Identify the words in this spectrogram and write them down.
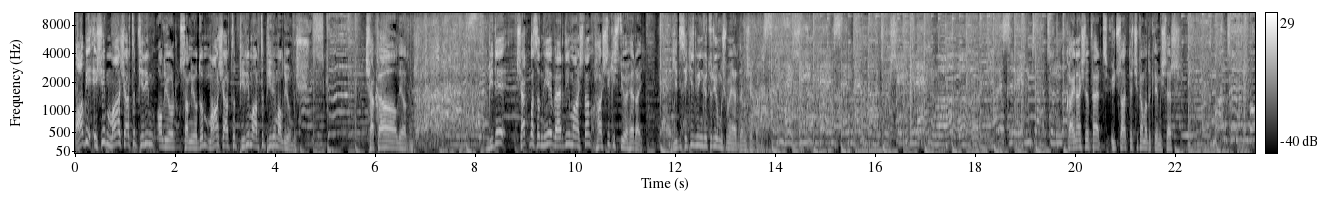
Abi eşim maaş artı prim alıyor sanıyordum. Maaş artı prim artı prim alıyormuş. Çakal yazmış. Bir de çakmasın diye verdiği maaştan haçlık istiyor her ay. 7-8 bin götürüyormuş meğer demiş efendim. şey Kaynaşlı Fert 3 saattir çıkamadık demişler. mantığın bu mu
